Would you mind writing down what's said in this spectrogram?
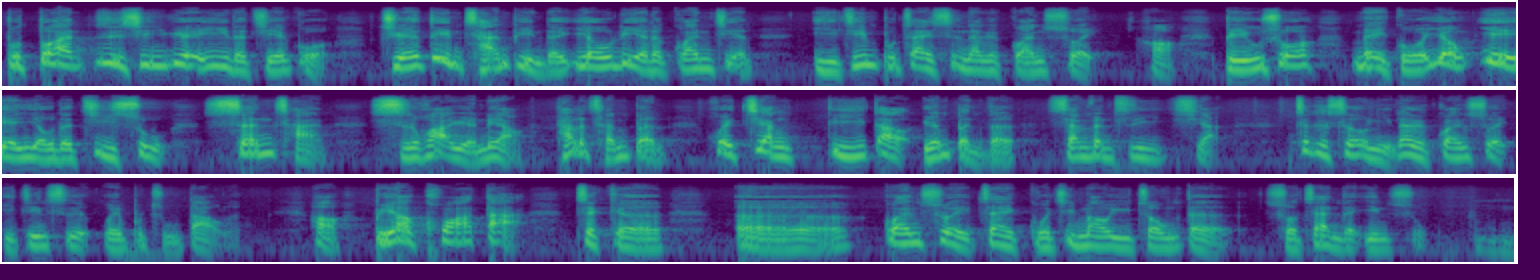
不断日新月异的结果。决定产品的优劣的关键，已经不再是那个关税。哈，比如说美国用页岩油的技术生产石化原料，它的成本会降低到原本的三分之一以下。这个时候，你那个关税已经是微不足道了。好，不要夸大这个呃关税在国际贸易中的所占的因素。嗯，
